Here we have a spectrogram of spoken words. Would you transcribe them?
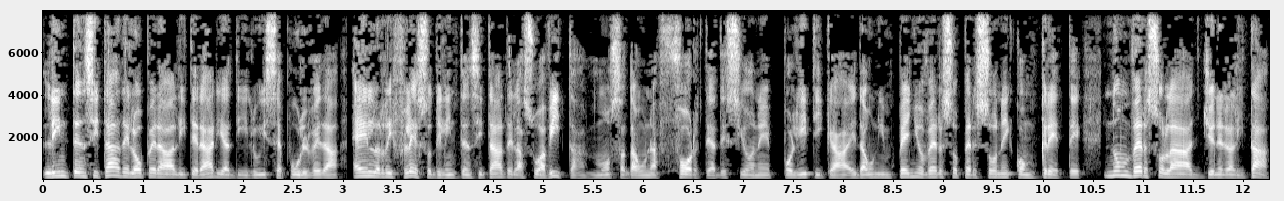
L'intensità dell'opera letteraria di Luis Sepulveda è il riflesso dell'intensità della sua vita, mossa da una forte adesione politica e da un impegno verso persone concrete, non verso la generalità,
